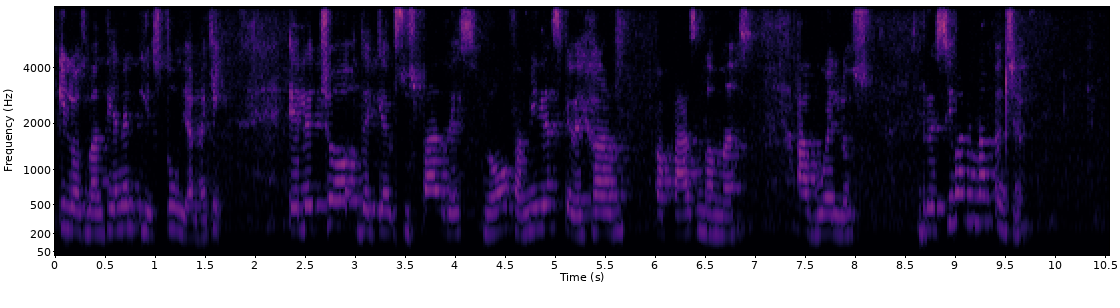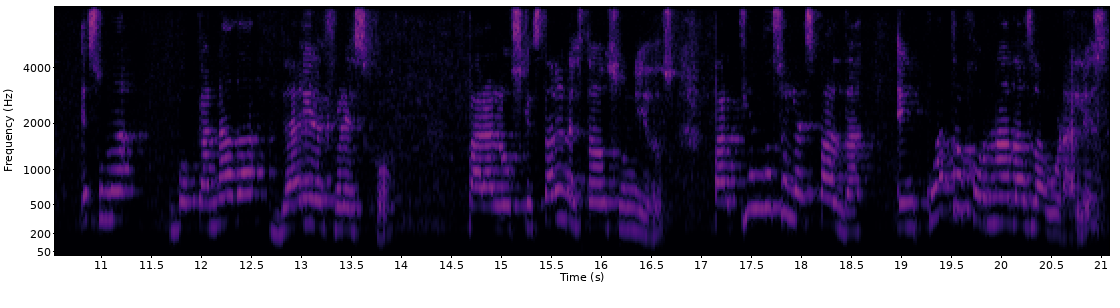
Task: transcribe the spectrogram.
y los mantienen y estudian aquí. El hecho de que sus padres, ¿no? familias que dejaron papás, mamás, abuelos, reciban una pensión, es una bocanada de aire fresco para los que están en Estados Unidos, partiéndose la espalda en cuatro jornadas laborales,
